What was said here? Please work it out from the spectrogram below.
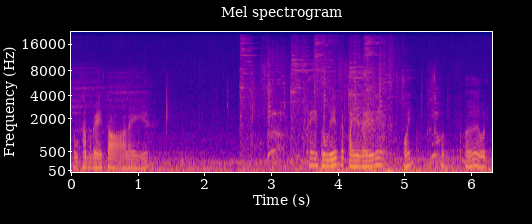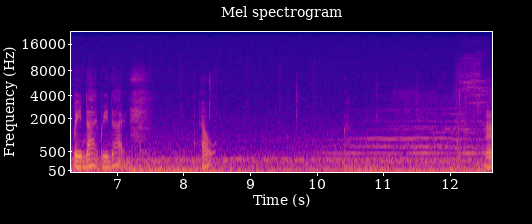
ต้องทำไงต่ออะไรอย่างเงี้ยเฮ้ยตรงนี้จะไปยังไงเนี่ยโอ้ยคนเออมันปีนได้ปีนได้แล้ว อ่า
